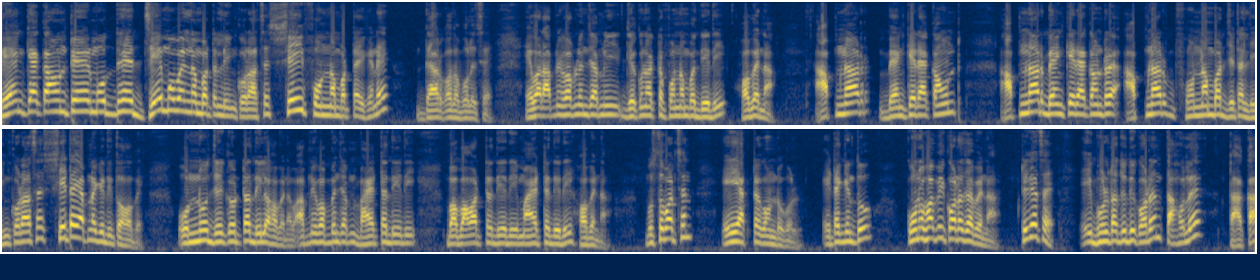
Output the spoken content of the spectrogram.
ব্যাঙ্ক অ্যাকাউন্টের মধ্যে যে মোবাইল নাম্বারটা লিঙ্ক করা আছে, সেই ফোন নাম্বারটা এখানে দেওয়ার কথা বলেছে। এবার আপনি ভাবলেন যে আপনি যে কোনো একটা ফোন নাম্বার দিয়ে দিই, হবে না। আপনার ব্যাংকের অ্যাকাউন্ট আপনার ব্যাংকের অ্যাকাউন্টে আপনার ফোন নাম্বার যেটা লিঙ্ক করা আছে, সেটাই আপনাকে দিতে হবে। অন্য যে কোডটা দিলে হবে না। আপনি ভাববেন যে আপনি ভাইয়েরটা দিয়ে দিই বা বাবারটা দিয়ে দিই, মায়েরটা দিয়ে দিই, হবে না। বুঝতে পারছেন? এই একটা গণ্ডগোল এটা কিন্তু কোনোভাবেই করা যাবে না। ঠিক আছে? এই ভুলটা যদি করেন, তাহলে টাকা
